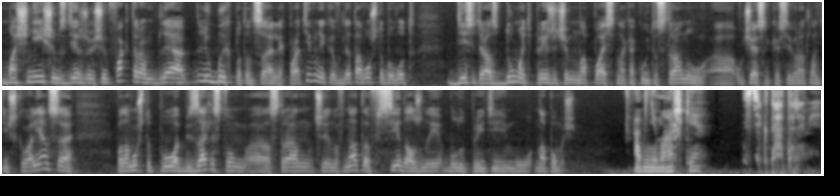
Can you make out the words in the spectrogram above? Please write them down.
мощнейшим сдерживающим фактором для любых потенциальных противников, для того, чтобы вот 10 раз думать, прежде чем напасть на какую-то страну а, участника Североатлантического альянса, потому что по обязательствам стран, членов НАТО, все должны будут прийти ему на помощь. Обнимашки с диктаторами.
